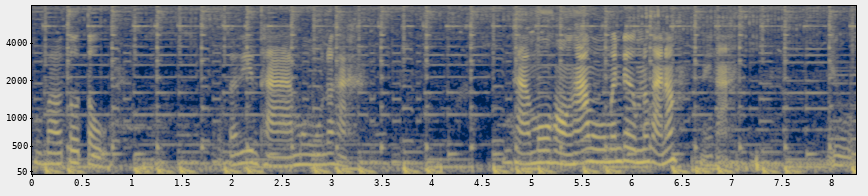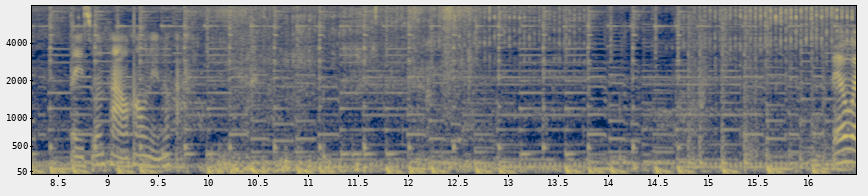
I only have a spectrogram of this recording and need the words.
ผู้เบาโตโต ก็ยืนถามูเนาะค่ะยืนถามูห้องหามูเหมือนเดิมเนาะค่ะเนาะนี่ค่ะอยู่ใต้สวนเผาวเฮาเนี่ยเนาะค่ะแต้วแว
